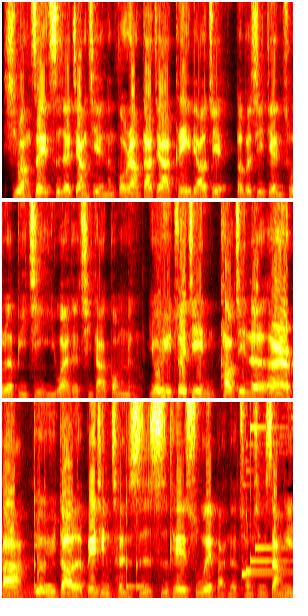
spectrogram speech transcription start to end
希望这一次的讲解能够让大家可以了解 Obsidian 除了笔记以外的其他功能。由于最近靠近了二二八，又遇到了《悲情城市》四 K 数位版的重新上映，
